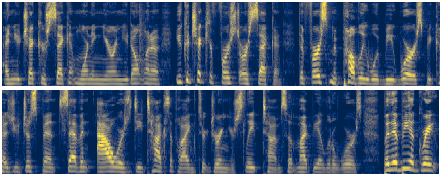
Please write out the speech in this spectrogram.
And you check your second morning urine. You don't want to you could check your first or second. The first probably would be worse because you just spent 7 hours detoxifying through, during your sleep time, so it might be a little worse. But that'd be a great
